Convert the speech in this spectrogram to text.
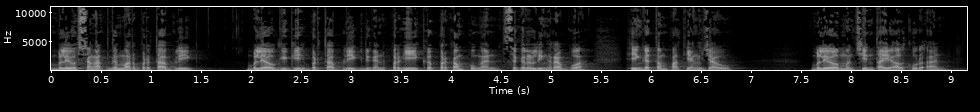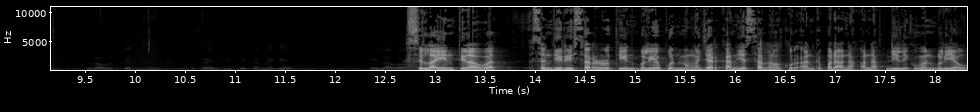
Beliau sangat gemar bertablik. Beliau gigih bertablik dengan pergi ke perkampungan sekeliling Rabuah hingga tempat yang jauh. Beliau mencintai Al-Quran. Selain tilawat sendiri secara rutin, beliau pun mengajarkan yasaran Al-Quran kepada anak-anak di lingkungan beliau.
